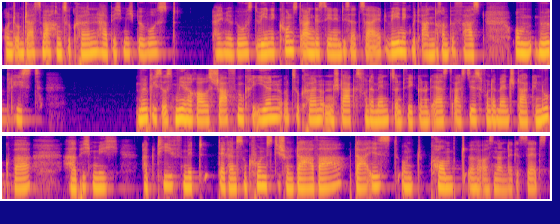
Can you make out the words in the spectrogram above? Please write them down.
Und um das machen zu können, habe ich mich bewusst habe ich mir bewusst wenig Kunst angesehen in dieser Zeit, wenig mit anderen befasst, um möglichst möglichst aus mir heraus schaffen, kreieren zu können und ein starkes Fundament zu entwickeln. Und erst als dieses Fundament stark genug war, habe ich mich aktiv mit der ganzen Kunst, die schon da war, da ist und kommt, äh, auseinandergesetzt.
